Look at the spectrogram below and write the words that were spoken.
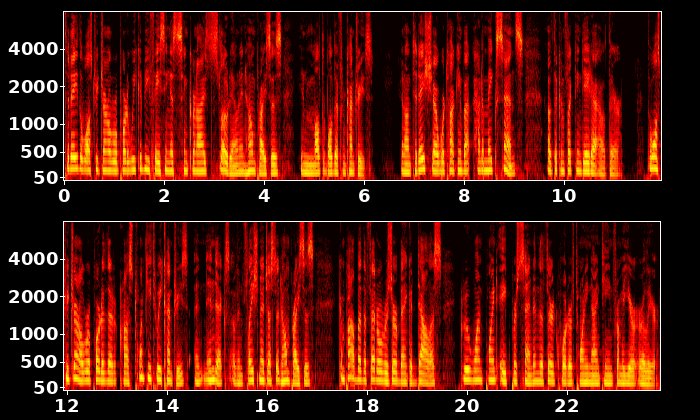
Today, the Wall Street Journal reported we could be facing a synchronized slowdown in home prices in multiple different countries. And on today's show, we're talking about how to make sense of the conflicting data out there. The Wall Street Journal reported that across 23 countries, an index of inflation adjusted home prices compiled by the Federal Reserve Bank of Dallas grew 1.8% in the third quarter of 2019 from a year earlier.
